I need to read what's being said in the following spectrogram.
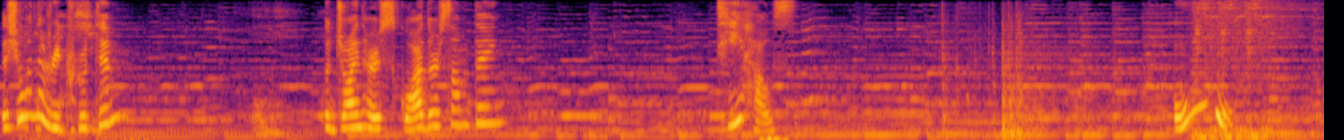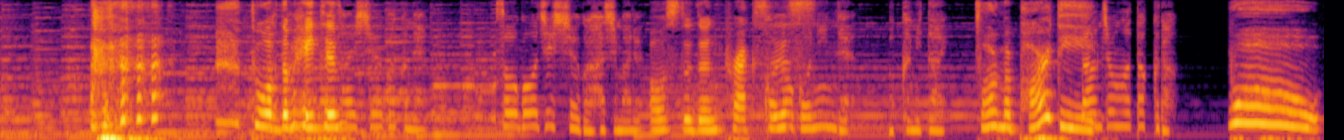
Does she want to recruit him? To join her squad or something? Tea house. Oh! Two of them hate him. All student praxis. Form a party! Whoa!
